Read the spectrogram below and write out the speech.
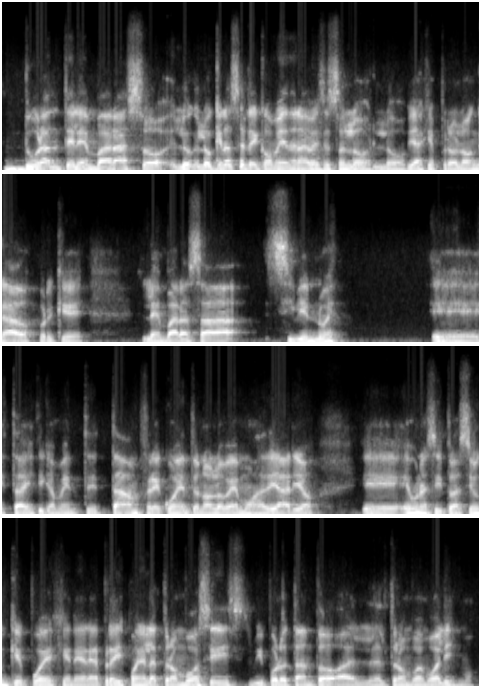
Durante el embarazo, lo, que no se recomiendan a veces son los, viajes prolongados, porque la embarazada, si bien no es eh, estadísticamente tan frecuente, no lo vemos a diario, eh, es una situación que puede generar, predispone a la trombosis y por lo tanto al tromboembolismo.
